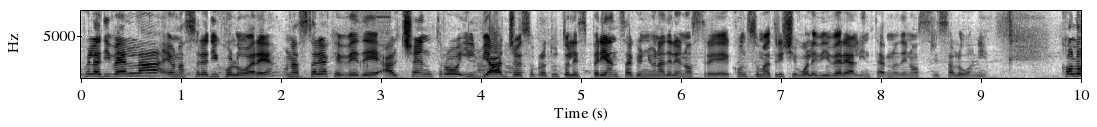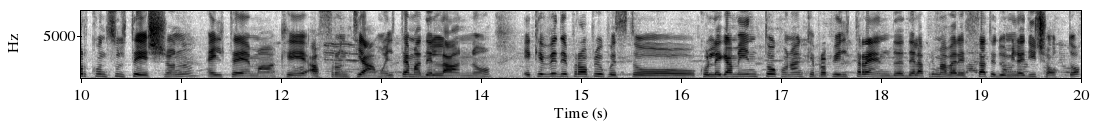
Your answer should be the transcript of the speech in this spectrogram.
Quella di Vella è una storia di colore, una storia che vede al centro il viaggio e soprattutto l'esperienza che ognuna delle nostre consumatrici vuole vivere all'interno dei nostri saloni. Color Consultation è il tema che affrontiamo, il tema dell'anno e che vede proprio questo collegamento con anche proprio il trend della primavera-estate 2018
